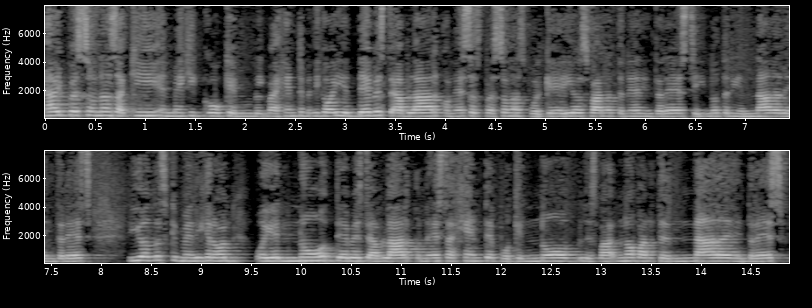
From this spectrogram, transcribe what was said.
hay personas aquí en México que la gente me dijo, oye, debes de hablar con esas personas porque ellos van a tener interés y no tenían nada de interés. Y otros que me dijeron, oye, no debes de hablar con esa gente porque no, les va, no van a tener nada de interés.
